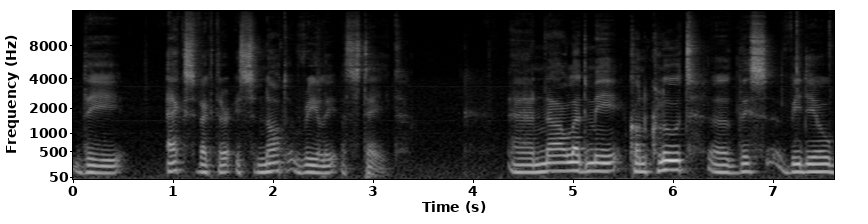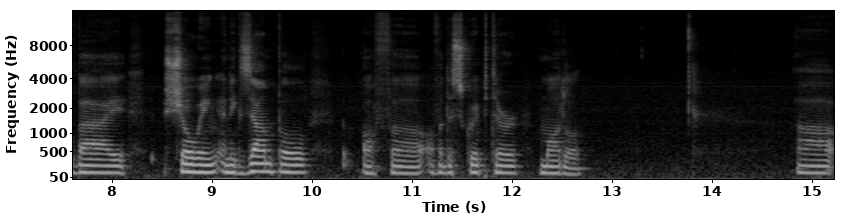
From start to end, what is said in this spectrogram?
the x vector is not really a state. And now let me conclude uh, this video by showing an example of, uh, of a descriptor model. Uh,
